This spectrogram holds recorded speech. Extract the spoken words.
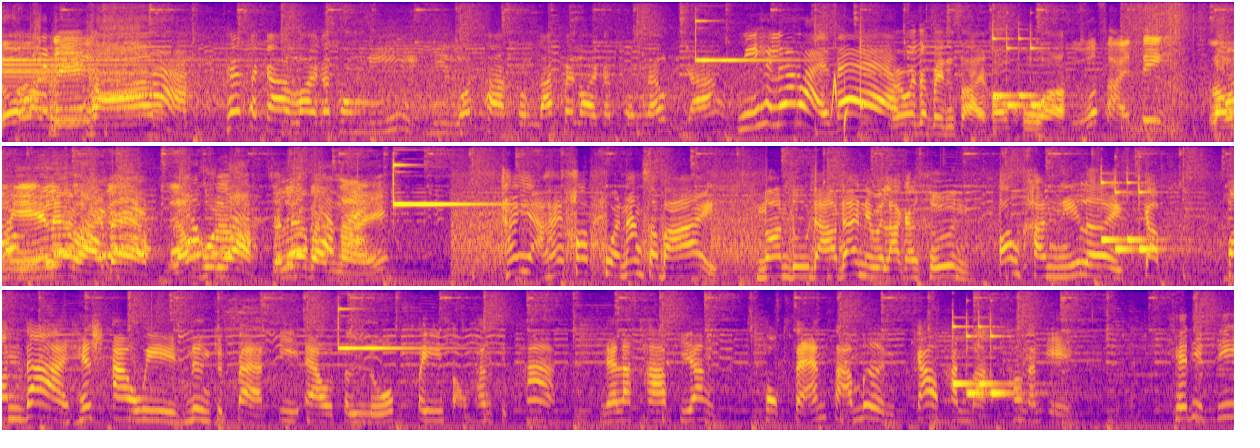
สวัสดีครับเทศกาลลอยกระทงนี้มีรถพาคนรักไปลอยกระทงแล้วหรือยัง มีให้เลือกหลายแบบ ไม่ว่าจะเป็นสายครอบครัว หรือว่าสายซิ่ง เรามีให้เลือกหลายแบบ แล้วคุณล่ะจะเลือกแบบไหน ถ้าอยากให้ครอบครัวนั่งสบาย นอนดูดาวได้ในเวลากลางคืน ต้องคันนี้เลยกับ Honda HR-V 1.8 EL Sunroof ปี 2015 ในราคาเพียง 639,000 บาทเท่านั้นเอง เครดิตดี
